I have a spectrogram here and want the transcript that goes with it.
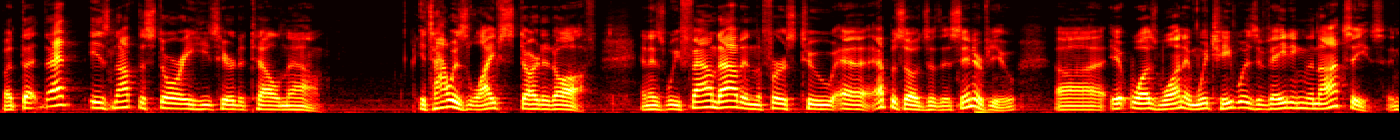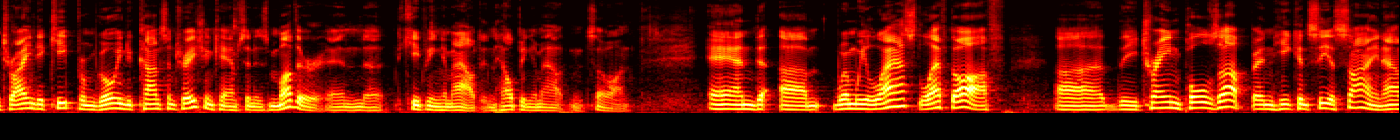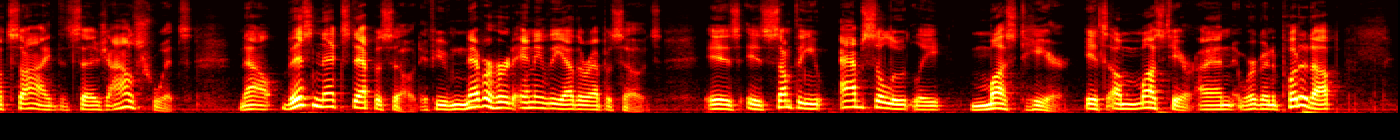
But that, that is not the story he's here to tell now. It's how his life started off. And as we found out in the first two uh, episodes of this interview, uh, it was one in which he was evading the Nazis and trying to keep from going to concentration camps and his mother and uh, keeping him out and helping him out and so on. And um, when we last left off, uh, the train pulls up and he can see a sign outside that says Auschwitz. Now, this next episode, if you've never heard any of the other episodes, is, is something you absolutely must hear. It's a must hear. And we're going to put it up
